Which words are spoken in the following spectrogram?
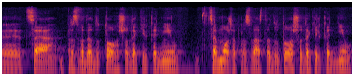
е, це призведе до того, що декілька днів це може призвести до того, що декілька днів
